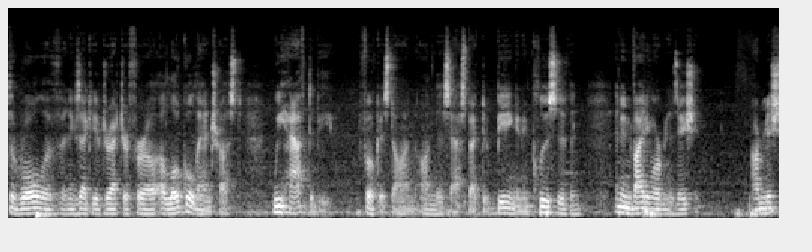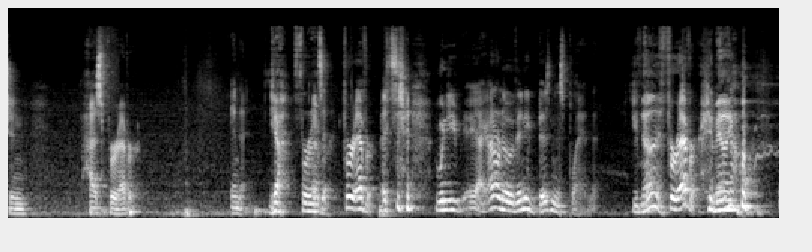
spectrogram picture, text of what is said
the role of an executive director for a, a local land trust, we have to be focused on on this aspect of being an inclusive and an inviting organization. Our mission has forever in it. Yeah, forever. It's, forever. It's when you. I don't know of any business plan. That you've None. forever. I mean, like,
